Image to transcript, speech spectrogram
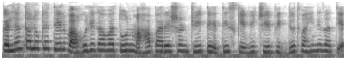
कल्याण तालुक्यातील वाहुली गावातून महापारेषणची तेहतीस केवीची विद्युत वाहिनी जाते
